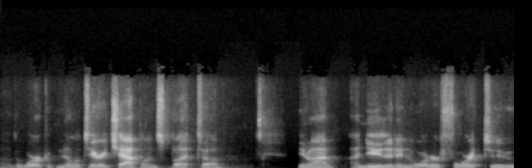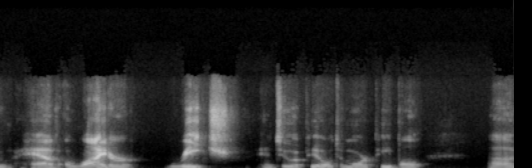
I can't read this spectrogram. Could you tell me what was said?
uh, the work of military chaplains, but uh, you know, I I knew that in order for it to have a wider reach and to appeal to more people, uh,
